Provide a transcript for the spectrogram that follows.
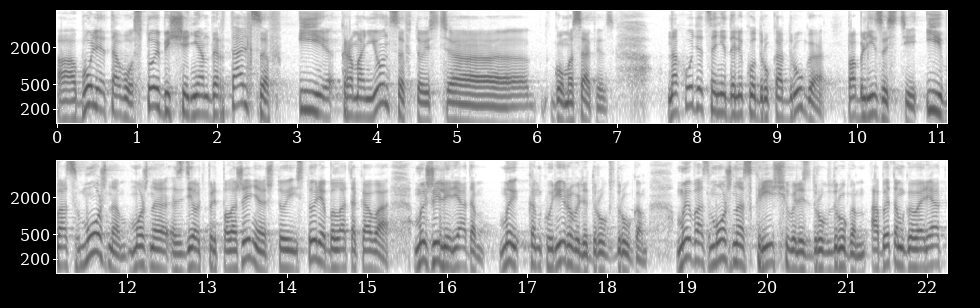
Э, более того, стойбище неандертальцев и кроманьонцев, то есть э, Homo sapiens, находятся недалеко друг от друга, поблизости. И, возможно, можно сделать предположение, что история была такова. Мы жили рядом, мы конкурировали друг с другом, мы, возможно, скрещивались друг с другом. Об этом говорят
